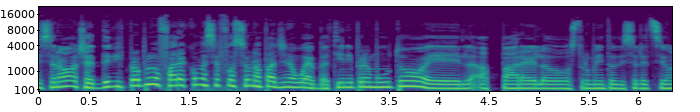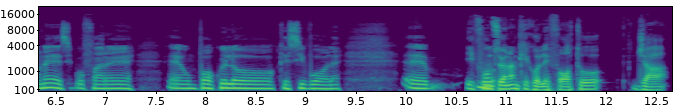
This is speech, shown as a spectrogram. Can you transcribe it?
e se no, cioè, devi proprio fare come se fosse una pagina web. Tieni premuto e appare lo strumento di selezione e si può fare eh, un po' quello che si vuole. Eh, e funziona mo- anche con le foto già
